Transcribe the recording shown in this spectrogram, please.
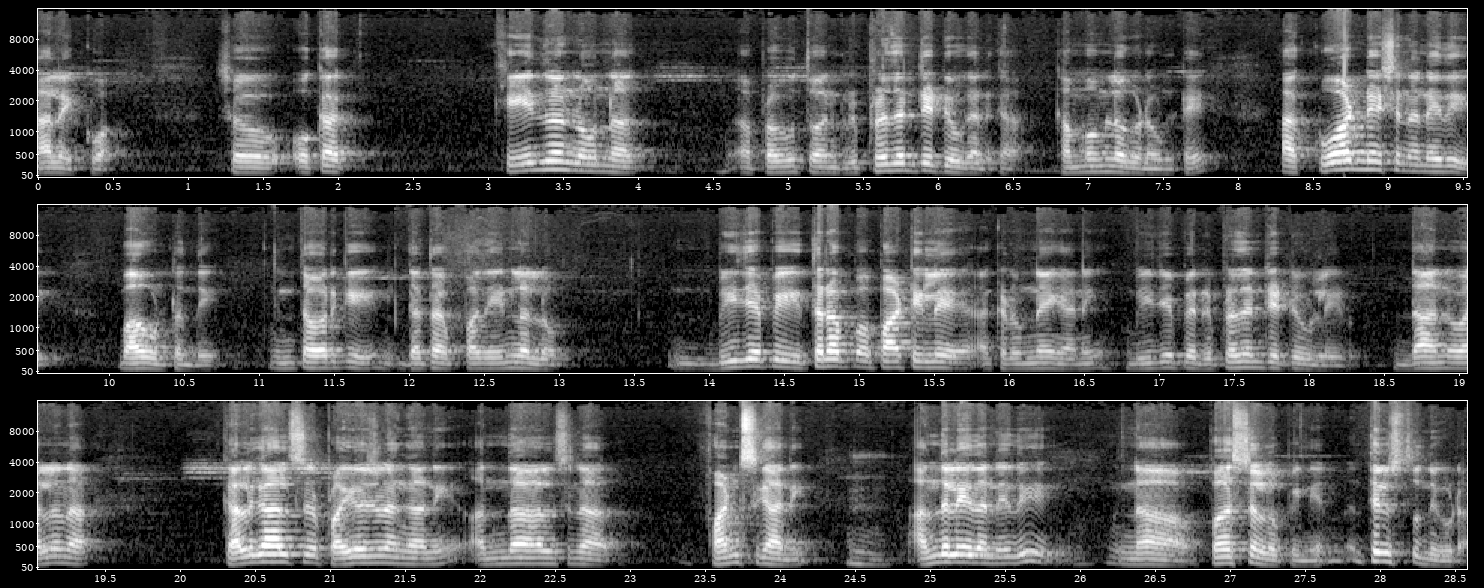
చాలా ఎక్కువ. సో ఒక కేంద్రంలో ఉన్న ఆ ప్రభుత్వానికి రిప్రజెంటేటివ్ కనుక ఖమ్మంలో కూడా ఉంటే ఆ కోఆర్డినేషన్ అనేది బాగుంటుంది. ఇంతవరకు గత పదేళ్ళలో బీజేపీ ఇతర పార్టీలే అక్కడ ఉన్నాయి కానీ బీజేపీ రిప్రజెంటేటివ్ లేడు దానివలన కలగాల్సిన ప్రయోజనం కానీ అందాల్సిన ఫండ్స్ కానీ అందలేదనేది నా పర్సనల్ ఒపీనియన్ తెలుస్తుంది కూడా.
